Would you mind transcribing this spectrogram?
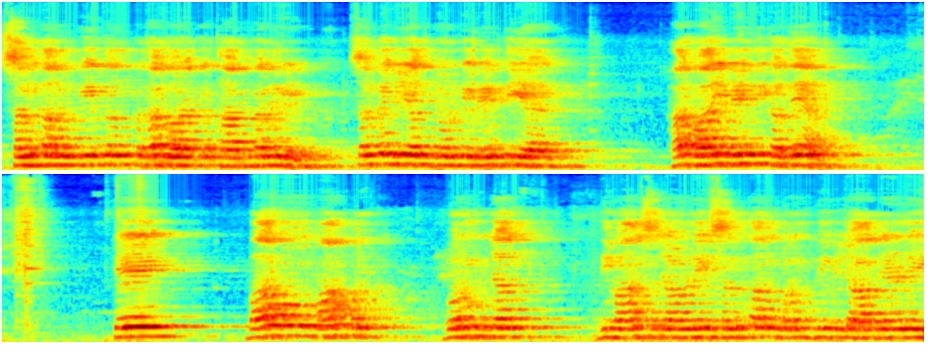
ਸੰਗਤਾਂ ਨੂੰ ਕੀਰਤਨ ਕਥਾ ਦੁਆਰਾ ਕਿਰਤਾਰਥ ਕਰਨਗੇ ਸੰਗਤ ਜੀ ਹੱਥ ਜੋੜ ਕੇ ਬੇਨਤੀ ਹੈ ਹਰ ਵਾਰੀ ਬੇਨਤੀ ਕਰਦੇ ਆ ਕਿ ਬਾਹਰੋਂ ਮਹਾਂਪੁਰਖ ਗੁਰਮੁਖ ਦੀਵਾਨ ਸਜਾਉਣ ਲਈ, ਸੰਗਤਾਂ ਨੂੰ ਗੁਰਮੁਖ ਦੀ ਵਿਚਾਰ ਦੇਣ ਲਈ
